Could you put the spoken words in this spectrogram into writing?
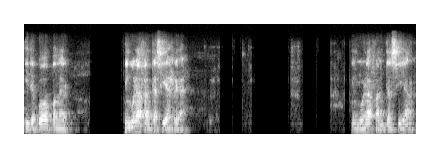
Y te puedo poner, ninguna fantasía es real. Ninguna fantasía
